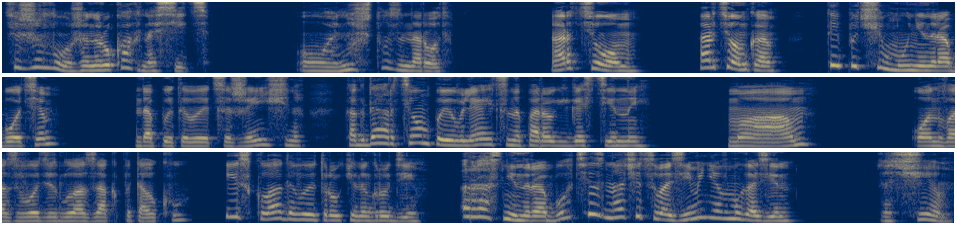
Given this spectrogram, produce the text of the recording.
Тяжело же на руках носить. Ой, ну что за народ? Артём! Артёмка, ты почему не на работе? Допытывается женщина, когда Артём появляется на пороге гостиной. Мам! Он возводит глаза к потолку и складывает руки на груди. Раз не на работе, значит, свози меня в магазин. Зачем?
